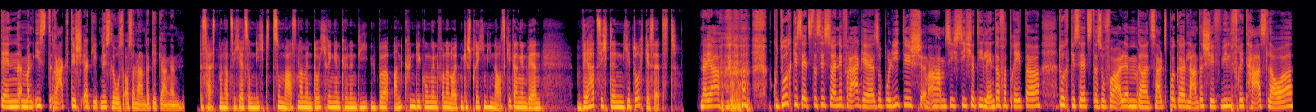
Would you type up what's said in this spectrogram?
denn man ist praktisch ergebnislos auseinandergegangen. Das heißt, man hat sich also nicht zu Maßnahmen durchringen können, die über Ankündigungen von erneuten Gesprächen hinausgegangen wären. Wer hat sich denn hier durchgesetzt? Naja, durchgesetzt, das ist so eine Frage. Also politisch haben sich sicher die Ländervertreter durchgesetzt, also vor allem der Salzburger Landeschef Wilfried Haslauer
